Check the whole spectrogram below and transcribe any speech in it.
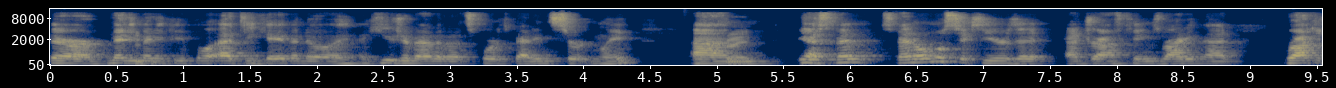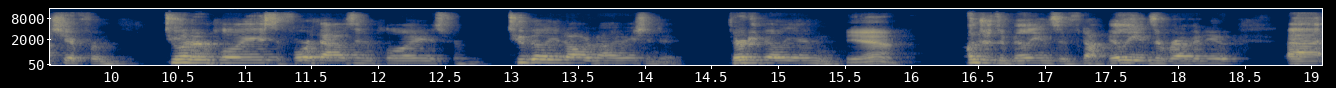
There are many, hmm. many people at DK that know a, a huge amount about sports betting, certainly. Um, right. Yeah, spent spent almost six years at, at DraftKings riding that rocket ship from 200 employees to 4,000 employees, from $2 billion valuation to 30 billion. Yeah. Hundreds of millions, if not billions of revenue uh,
